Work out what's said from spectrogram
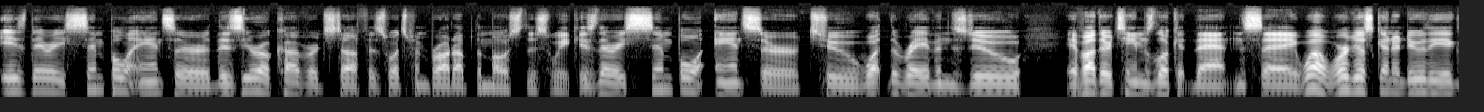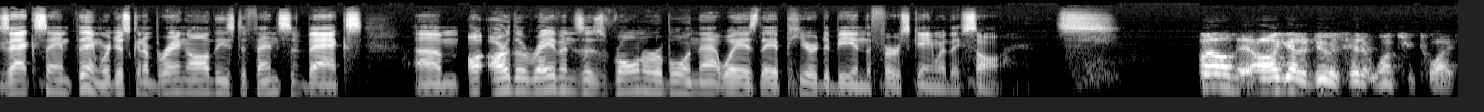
Is there a simple answer? The zero coverage stuff is what's been brought up the most this week. Is there a simple answer to what the Ravens do if other teams look at that and say, well, we're just going to do the exact same thing? We're just going to bring all these defensive backs. Um, are, the Ravens as vulnerable in that way as they appeared to be in the first game where they saw it? Well, all you got to do is hit it once or twice.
